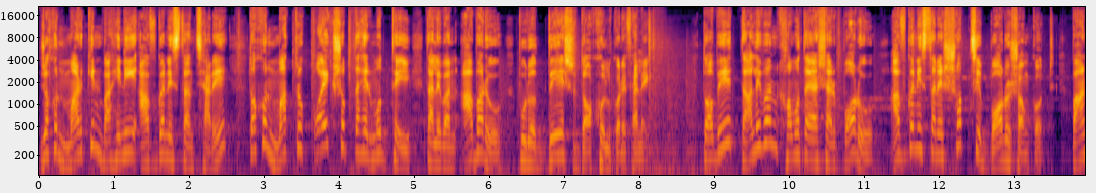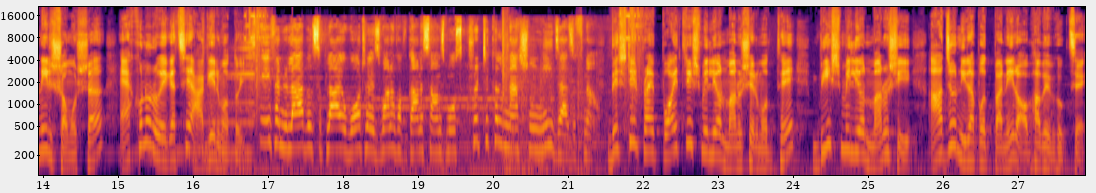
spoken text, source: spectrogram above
যখন মার্কিন বাহিনী আফগানিস্তান ছাড়ে, তখন মাত্র কয়েক সপ্তাহের মধ্যেই তালেবান আবারও পুরো দেশ দখল করে ফেলে। তবে তালেবান ক্ষমতায় আসার পরও আফগানিস্তানের সবচেয়ে বড় সংকট পানির সমস্যা এখনও রয়ে গেছে আগের মতোই. দেশটির প্রায় ৩৫ মিলিয়ন মানুষের মধ্যে ২০ মিলিয়ন মানুষই আজও নিরাপদ পানির অভাবে ভুগছে।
